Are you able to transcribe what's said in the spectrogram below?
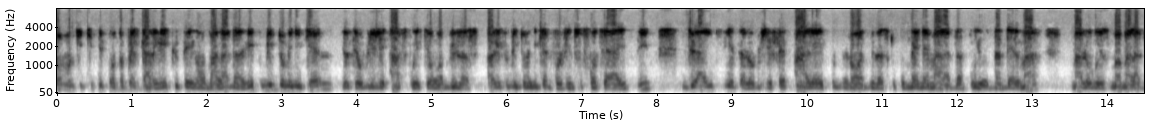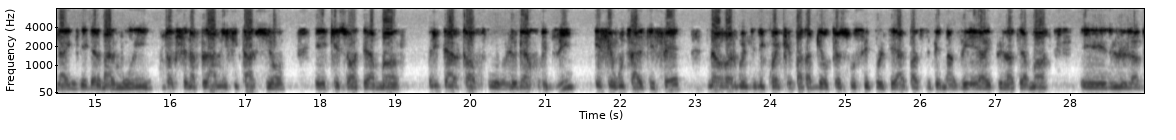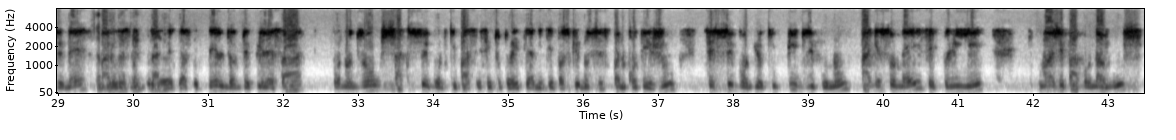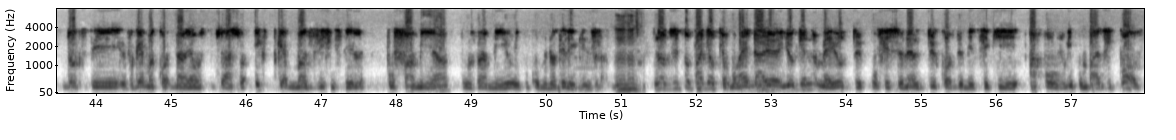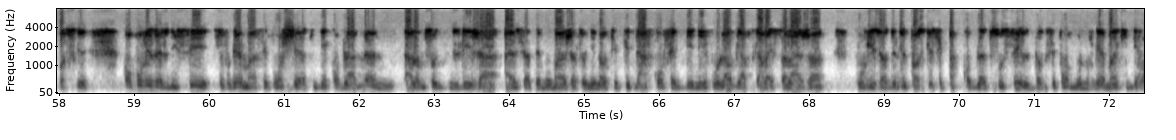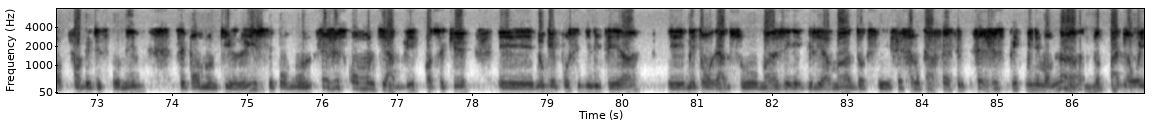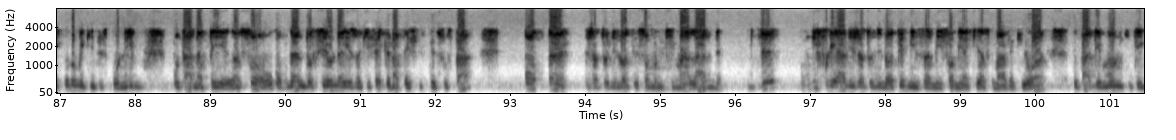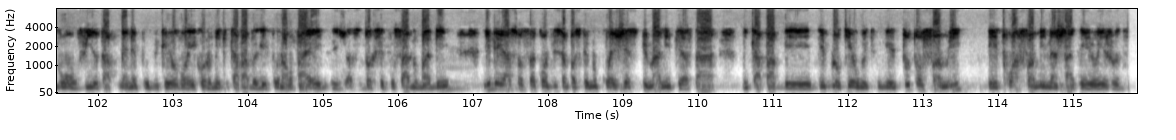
ton moun ki kite Port-au-Prince ka rekupere an malade an Republik Dominiken, yo te oblige as pou ete an ambulans an Republik Dominiken pou vin sou fronte a Haiti, de Haiti etal oblige fe pare pou ven an ambulans ki pou mene malade an pou yo nan Delmas, malorosman malade la rive del mal mouri. Dok se nan planifikasyon e kesyon anterman lital kanfou le merkwedi e se wout sal te fe nan vendredi li kwen kre patap gen ouke souci pou lte al pasipe nan VR e pi l'anterman e le landemen malorosman pou la rive del sotel. Dok depi le sa, nou djou chak segonde ki pase se tout an eternite paske nou suspande konte jou se segonde yo ki pi di pou nou page somey, se priye manje pa bon nan mouch donk se vreman konte nan yon situasyon ekstremman difisil pou fami an, pou zami yo, pou komunote l'Eglise la. Non, gen kèr mwen. D'ailleurs, yo gen nou men yo de profesyonel, de métier ki apovri pou mba di pov, parce que on l'lissé, se vreman se pon chè a ki gen kob la men. Alom so dil deja, a un certain moment, jatoni lanté, pi da kon fèd benevola, ou bi ap kravay sa pour Vision 2000 parce que c'est pas comme la sociale. Donc c'est pas un monde vraiment qui est en fond de disponible, c'est pas un monde qui est riche, c'est pas un monde, c'est juste un monde qui a vivre parce que et, nous avons possibilité, hein, et mettons radio, manger régulièrement. Donc c'est ça nous qu'a fait, c'est juste prix minimum, non. Mm-hmm. Donc pas de économique qui est disponible pour t'en payer rançon, vous comprenez? Donc c'est une raison qui fait que nous avons insisté sur ça. En un, Jean-Tony Lotte est un monde qui est malade. Deux, ni frè, ni jantoni notè, ni zami, fami an ki asman avèk yo an, nou pa de moun ki te gon vi yo tap menè pou di ki yo gon ekonomi ki kapab repon an parè exijans. Dok se pou sa nou mandi, l'idéasyon sa kondisyon paske nou kwen jes humanitè sa, ni kapab de deblokè ou etriye touton fami e troa fami nan chagre yo e jodi.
